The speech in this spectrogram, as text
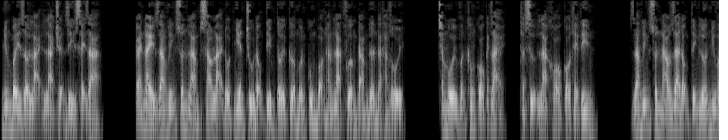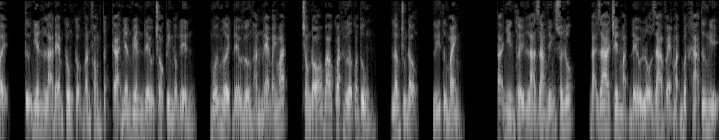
nhưng bây giờ lại là chuyện gì xảy ra? Cái này giang vĩnh xuân làm sao lại đột nhiên chủ động tìm tới cửa muốn cùng bọn hắn lạc phường đàm đơn đặt hàng rồi? Trăm mối vẫn không có cách giải, thật sự là khó có thể tin. Giang vĩnh xuân náo ra động tĩnh lớn như vậy, tự nhiên là đem công cộng văn phòng tất cả nhân viên đều cho kinh động đến, mỗi người đều hướng hắn ném ánh mắt, trong đó bao quát hứa quan tùng, lâm trung động, lý tử manh. Tại nhìn thấy là giang vĩnh xuân lúc, đại gia trên mặt đều lộ ra vẻ mặt bất khả tư nghị,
